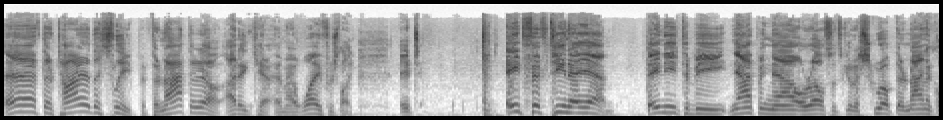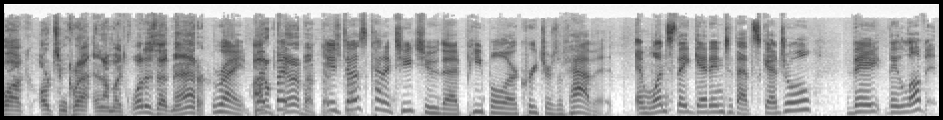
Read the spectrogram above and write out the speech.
eh, if they're tired, they sleep. If they're not, they don't. I didn't care. And my wife was like, it's 8:15 a.m. They need to be napping now, or else it's going to screw up their nine o'clock arts and craft. And I'm like, what does that matter? Right. I don't care about that. It stuff. does kind of teach you that people are creatures of habit. And once they get into that schedule, they they love it.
